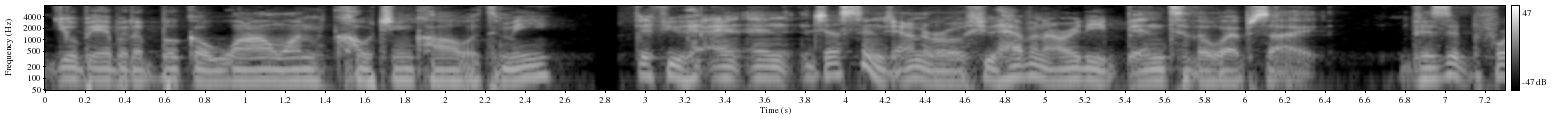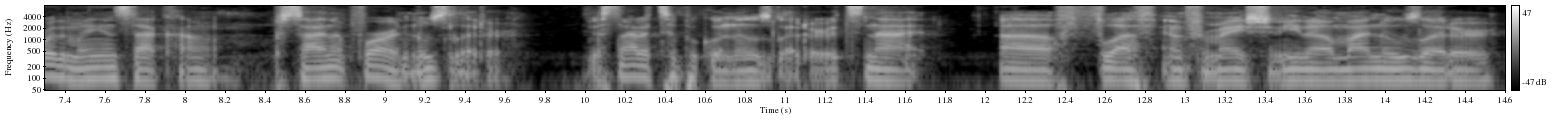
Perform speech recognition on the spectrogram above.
You'll be able to book a one-on-one coaching call with me. If you, and, and just in general, if you haven't already been to the website, visit beforethemillions.com, sign up for our newsletter. It's not a typical newsletter. It's not uh, fluff information. You know, my newsletter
